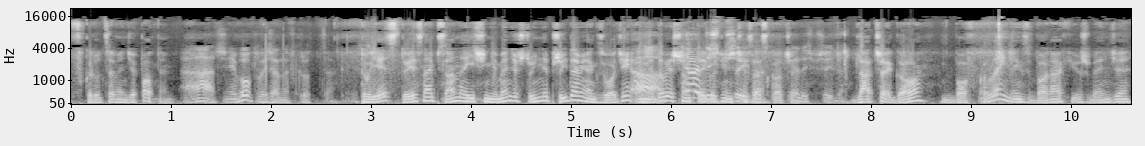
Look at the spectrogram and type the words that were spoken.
wkrótce będzie potem. A, czy nie było powiedziane wkrótce? Tu jest, tu jest napisane, jeśli nie będziesz czujny, przyjdę jak złodziej, a, nie dowiesz się, kiedyś godzinie cię zaskoczę. Kiedyś przyjdę. Dlaczego? Bo w kolejnych zborach już będzie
